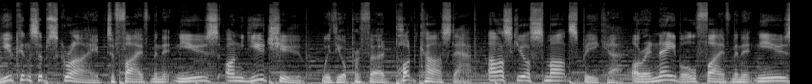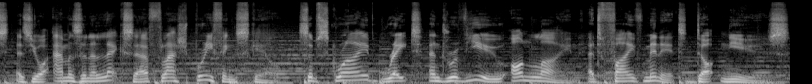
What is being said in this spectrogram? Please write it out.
You can subscribe to 5 Minute News on YouTube with your preferred podcast app. Ask your smart speaker or enable 5 Minute News as your Amazon Alexa flash briefing skill. Subscribe, rate, and review online at 5minute.news.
